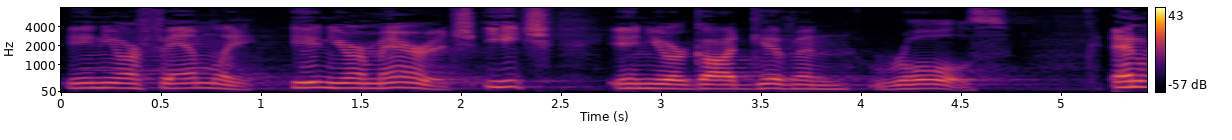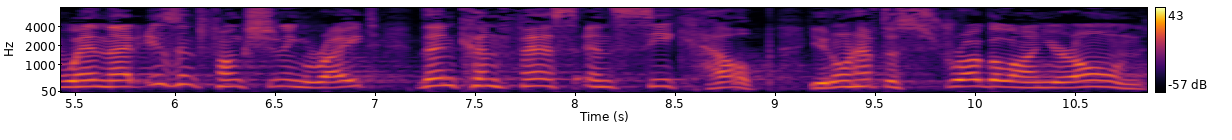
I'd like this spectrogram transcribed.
in your family, in your marriage, each in your God-given roles. And when that isn't functioning right, then confess and seek help. You don't have to struggle on your own,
